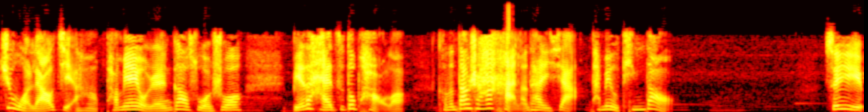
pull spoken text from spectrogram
据我了解哈，旁边有人告诉我说，别的孩子都跑了，可能当时还喊了他一下，他没有听到。所以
